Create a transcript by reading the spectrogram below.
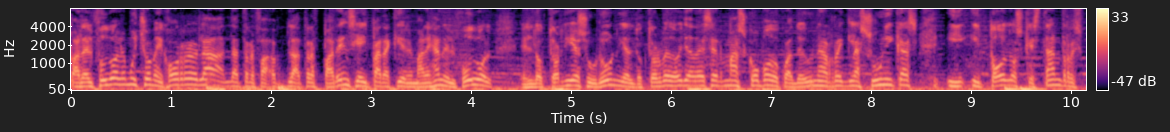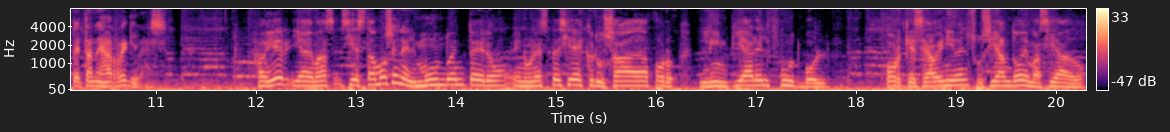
para el fútbol es mucho mejor la, la, transparencia y para quienes manejan el fútbol, el doctor Díaz Urún y el doctor Bedoya debe ser más cómodo cuando hay unas reglas únicas y, y todos los que están respetan esas reglas. Javier, y además, si estamos en el mundo entero en una especie de cruzada por limpiar el fútbol, porque se ha venido ensuciando demasiado,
